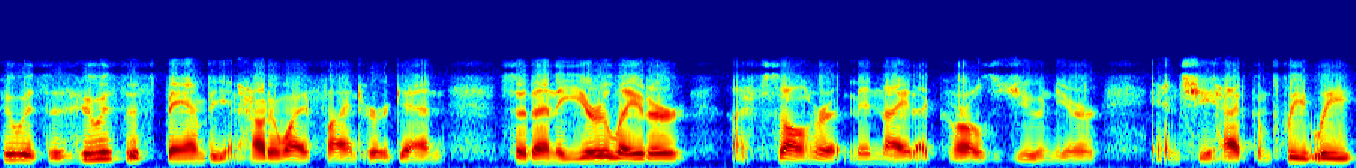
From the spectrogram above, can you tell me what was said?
who is this, who is this Bambi, and how do I find her again? So then a year later, I saw her at midnight at Carl's Jr., and she had completely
